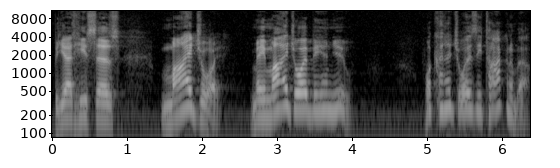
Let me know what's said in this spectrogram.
But yet he says, My joy, may my joy be in you. What kind of joy is he talking about?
